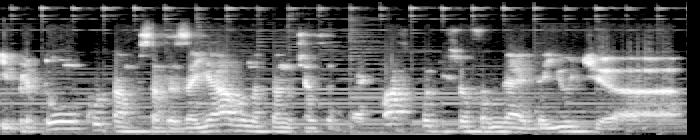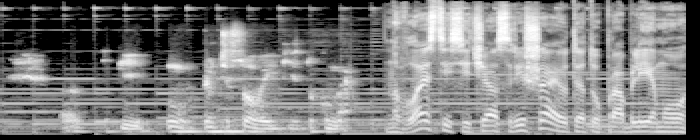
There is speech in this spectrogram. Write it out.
і притулку, там писати заяву на певний час, забирають паспорт і все оформляють, дають е, е, такий ну, тимчасовий якийсь документ. Но власти сейчас решают эту проблему,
